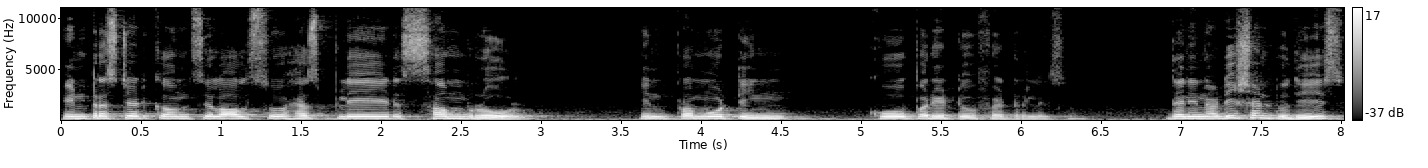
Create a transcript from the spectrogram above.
Interstate Council also has played some role in promoting cooperative federalism. Then in addition to this,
